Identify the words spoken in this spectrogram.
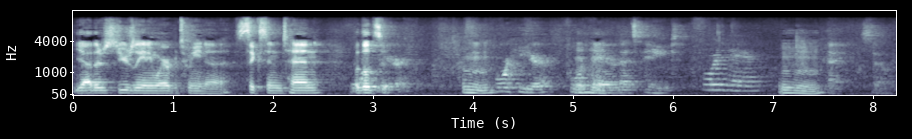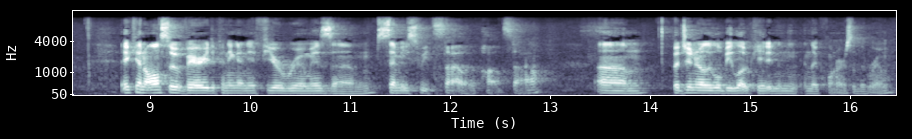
yeah, there's usually anywhere between uh, six and ten. But Four let's. here, Mm-hmm. four here, 4 Mhm. there. That's eight. Four there. Mm-hmm. Okay, so It can also vary depending on if your room is um, semi-suite style or pod style. Um, but generally, will be located in, in the corners of the room.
